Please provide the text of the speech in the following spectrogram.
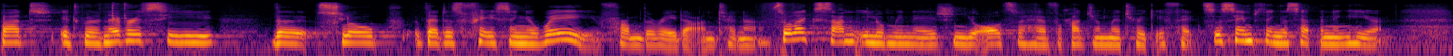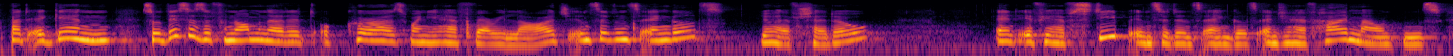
but it will never see the slope that is facing away from the radar antenna. So like sun illumination, you also have radiometric effects. The same thing is happening here. But again, so this is a phenomenon that occurs when you have very large incidence angles, you have shadow, and if you have steep incidence angles and you have high mountains,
